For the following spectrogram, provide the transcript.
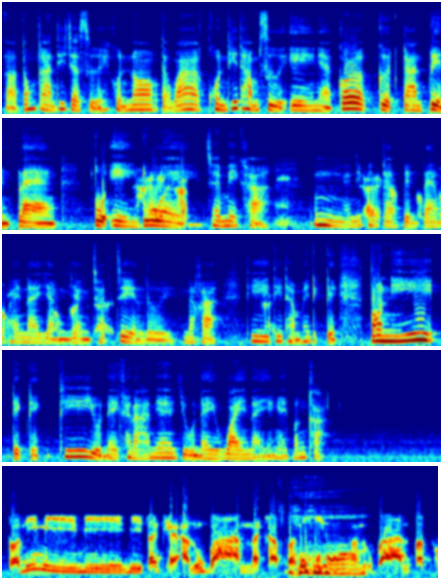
เอ่อต้องการที่จะสื่อให้คนนอก แต่ว่าคนที่ทำสื่อเองเนี่ยก็เกิดการเปลี่ยนแปลงตัวเองด้วย ใช่ครับใช่ไหมคะอืมอืมอันนี้เป็นใช่ครับการเปลี่ยนแปลงต้องภายในอย่างต้องอย่างเข้าใจชัดเจนเลยนะคะ ที่ใช่ที่ทำให้เด็กๆ ตอนนี้เด็กๆที่อยู่ในคณะเนี่ยอยู่ในวัยไหนยังไงบ้างคะ ตอนนี้มีมีมีตั้งแต่อนุบาลนะครับ ตอนนี้มีโอ้โหอนุบาลประถ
